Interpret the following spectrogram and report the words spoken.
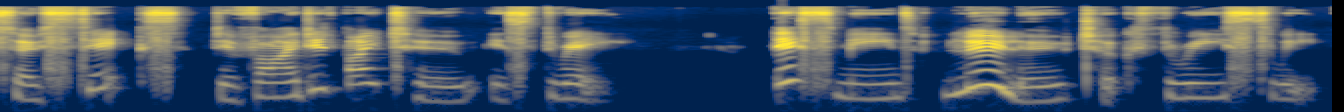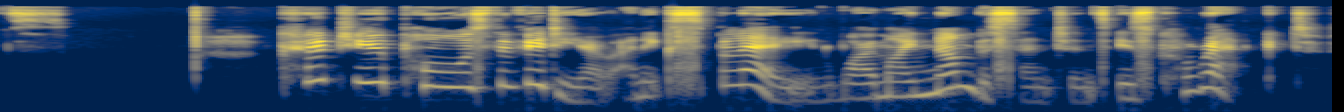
So 6 divided by 2 is 3. This means Lulu took 3 sweets. Could you pause the video and explain why my number sentence is correct?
